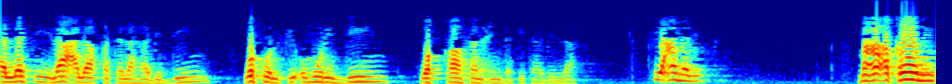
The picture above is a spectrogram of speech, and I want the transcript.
التي لا علاقة لها بالدين وكن في أمور الدين وقافا عند كتاب الله. في عملك مع أقرانك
